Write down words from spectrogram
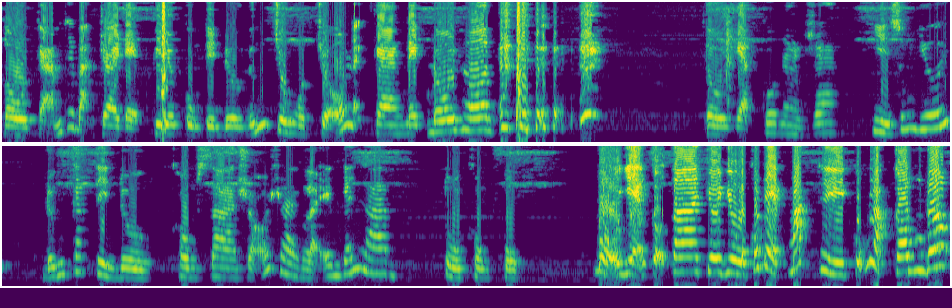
tôi cảm thấy bạn trai đẹp kia cùng tiền đường đứng chung một chỗ lại càng đẹp đôi hơn. tôi gạt cô nàng ra, nhìn xuống dưới, đứng cách tiền đường, không xa rõ ràng là em gái Lam. Tôi không phục. Bộ dạng cậu ta cho dù có đẹp mắt thì cũng là công đó.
